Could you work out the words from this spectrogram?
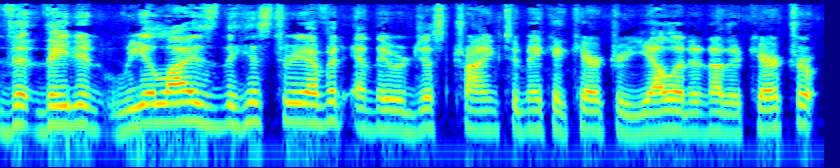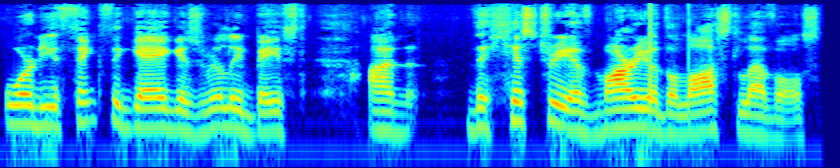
that they didn't realize the history of it and they were just trying to make a character yell at another character? Or do you think the gag is really based on the history of Mario the Lost levels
